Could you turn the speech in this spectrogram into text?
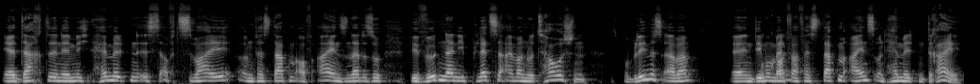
Er dachte nämlich, Hamilton ist auf zwei und Verstappen auf eins. Und hatte so, wir würden dann die Plätze einfach nur tauschen. Das Problem ist aber, äh, in dem Moment Ocon. war Verstappen 1 und Hamilton 3.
